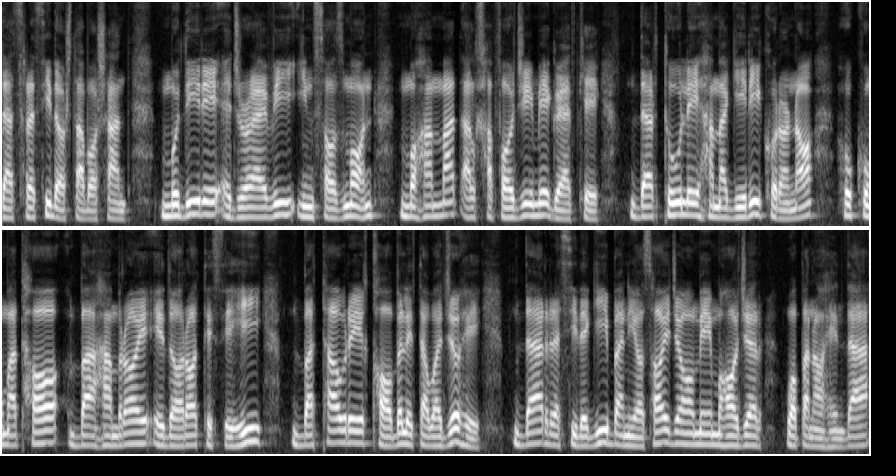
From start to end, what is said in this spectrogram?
دسترسی داشته باشند. مدیر اجرایی این سازمان محمد الخفاجی می گوید که در طول همگیری کرونا حکومت ها به همراه ادارات صحی به طور قابل توجه در رسیدگی به نیازهای جامعه مهاجر و پناهنده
